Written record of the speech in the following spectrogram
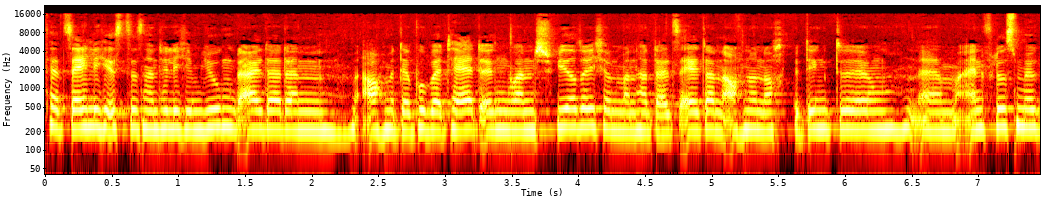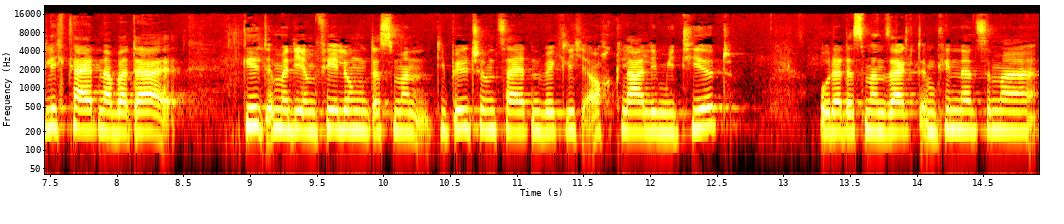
Tatsächlich ist das natürlich im Jugendalter dann auch mit der Pubertät irgendwann schwierig und man hat als Eltern auch nur noch bedingte ähm, Einflussmöglichkeiten. Aber da gilt immer die Empfehlung, dass man die Bildschirmzeiten wirklich auch klar limitiert oder dass man sagt, im Kinderzimmer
